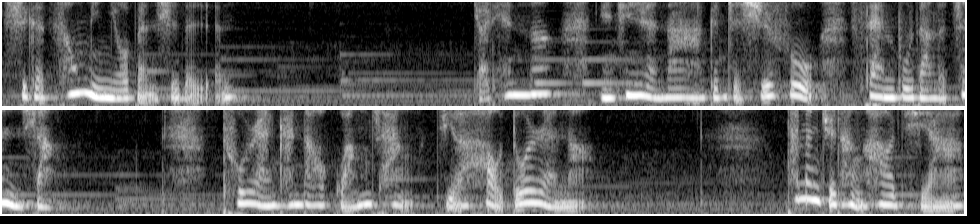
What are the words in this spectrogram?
是个聪明有本事的人。有天呢，年轻人呐跟着师傅散步到了镇上，突然看到广场挤了好多人呢，他们觉得很好奇啊。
